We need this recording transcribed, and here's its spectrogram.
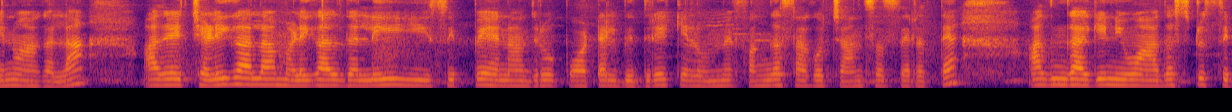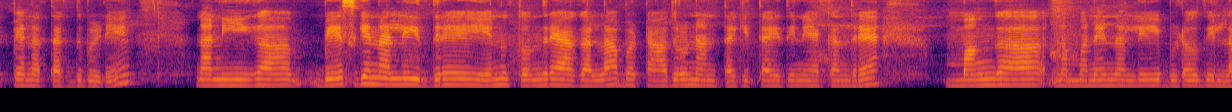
ಏನೂ ಆಗಲ್ಲ. ಆದರೆ ಚಳಿಗಾಲ, ಮಳೆಗಾಲದಲ್ಲಿ ಈ ಸಿಪ್ಪೆ ಏನಾದರೂ ಪಾಟಲ್ಲಿ ಬಿದ್ದರೆ ಕೆಲವೊಮ್ಮೆ ಫಂಗಸ್ ಆಗೋ ಚಾನ್ಸಸ್ ಇರುತ್ತೆ. ಹಂಗಾಗಿ ನೀವು ಆದಷ್ಟು ಸಿಪ್ಪೆನ ತೆಗೆದುಬಿಡಿ. ನಾನೀಗ ಬೇಸಿಗೆನಲ್ಲಿ ಇದ್ದರೆ ಏನೂ ತೊಂದರೆ ಆಗಲ್ಲ, ಬಟ್ ಆದರೂ ನಾನು ತೆಗಿತಾ ಇದ್ದೀನಿ. ಯಾಕಂದರೆ ಮಂಗ ನಮ್ಮ ಮನೆಯಲ್ಲಿ ಬಿಡೋದಿಲ್ಲ.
